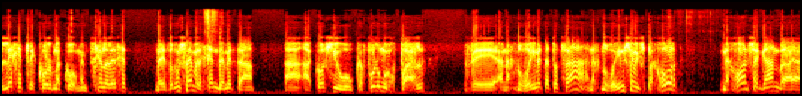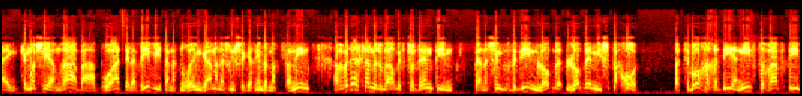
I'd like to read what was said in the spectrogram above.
ללכת לכל מקום, הם צריכים ללכת באזורים שלהם ולכן באמת הקושי הוא כפול ומוכפל ואנחנו רואים את התוצאה, אנחנו רואים שמשפחות, נכון שגם, ב, כמו שהיא אמרה, בבועה התל אביבית אנחנו רואים גם אנשים שגרים במחסנים, אבל בדרך כלל מדובר בסטודנטים, באנשים בודדים, לא, לא במשפחות. בציבור החרדי אני הסתובבתי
